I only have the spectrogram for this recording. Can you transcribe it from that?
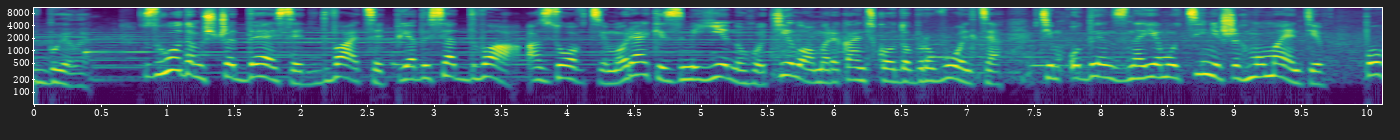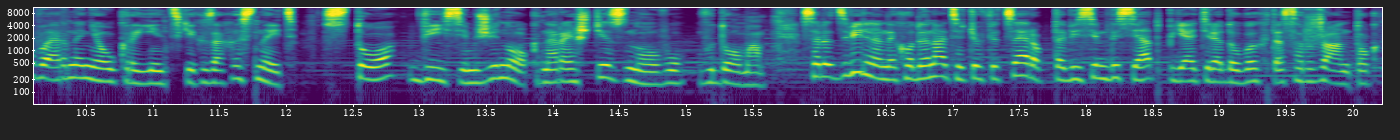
вбили. Згодом ще 10, 20, 52 азовці, моряки Зміїного, тіло американського добровольця. Втім, один з найемоційніших моментів повернення українських захисниць. 108 жінок нарешті знову вдома. Серед звільнених 11 офіцерок та 85 рядових та сержанток.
